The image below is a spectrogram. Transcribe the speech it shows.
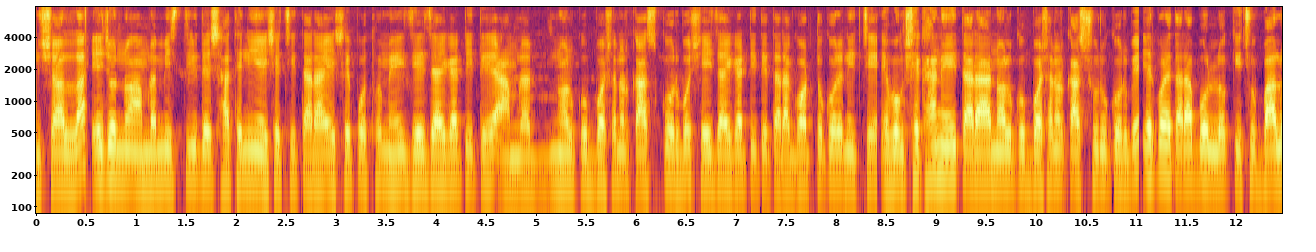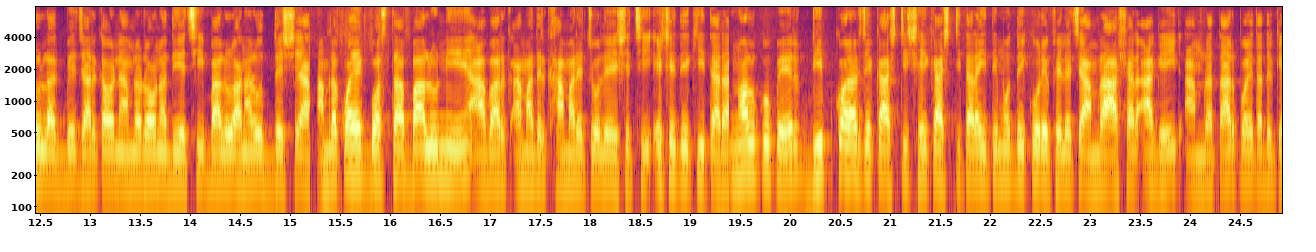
ইনশাআল্লাহ। এই জন্য আমরা মিস্ত্রিদের সাথে নিয়ে এসেছি। তারা এসে প্রথমেই যে জায়গাটিতে আমরা নলকূপ বসানোর কাজ করব, সেই জায়গাটিতে তারা গর্ত করে নিচ্ছে এবং সেখানেই তারা নলকূপ বসানোর কাজ শুরু করবে। এরপরে তারা বলল, কিছু বালু লাগবে, যার কারণে আমরা রওনা দিয়েছি। বালু আনার উদ্দেশ্যে আমরা কয়েক বস্তা বালু নিয়ে আবার আমাদের খামারে চলে এসেছি। এসে দেখি তারা নলকূপের ডিপ করার যে কাজটি, সেই কাজটি তারা ইতিমধ্যেই করে ফেলেছে। আমরা আসার আগেই আমরা তারপরে তাদেরকে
